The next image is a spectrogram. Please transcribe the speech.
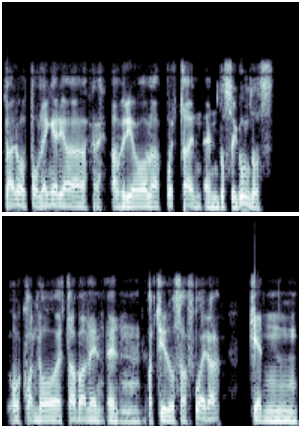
claro, Paul Enger ya abrió la puerta en, en dos segundos. O cuando estaban en, en partidos afuera, quien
